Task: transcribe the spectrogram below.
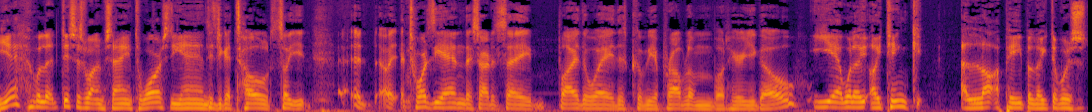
Yeah, well, uh, this is what I'm saying. Towards the end, did you get told? So, you, uh, uh, towards the end, they started to say, "By the way, this could be a problem, but here you go." Yeah, well, I, I think a lot of people like there was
